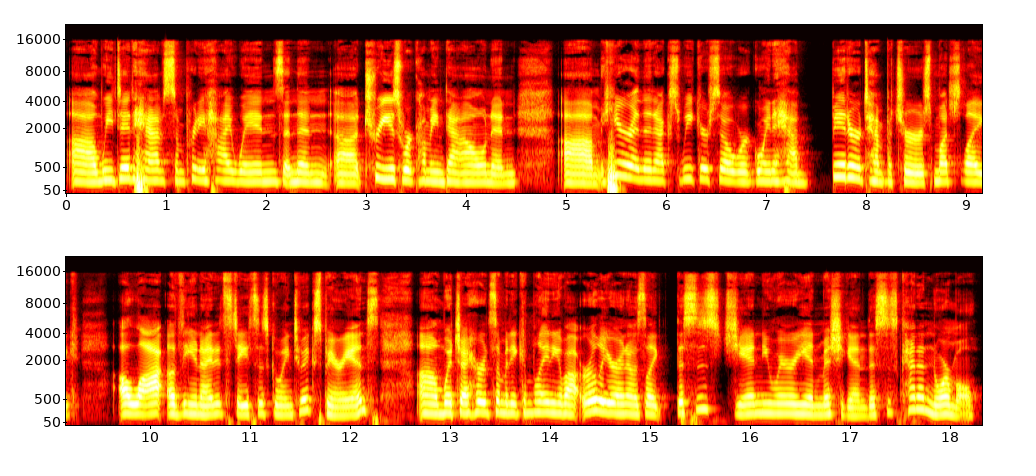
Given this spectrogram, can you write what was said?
uh, we did have some pretty high winds, and then uh, trees were coming down. And um, here in the next week or so, we're going to have bitter temperatures, much like a lot of the United States is going to experience, um, which I heard somebody complaining about earlier. And I was like, this is January in Michigan. This is kind of normal.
